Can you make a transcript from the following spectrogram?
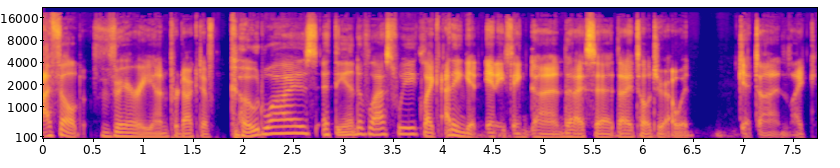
I felt very unproductive code wise at the end of last week. Like I didn't get anything done that I said that I told you I would get done. Like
